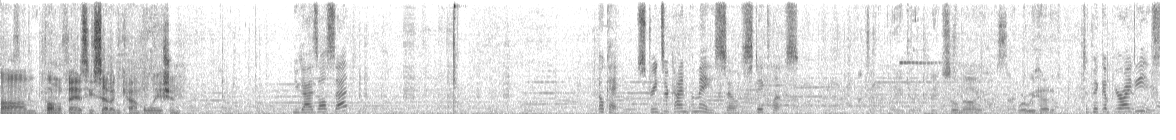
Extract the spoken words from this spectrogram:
um, Final Fantasy VII compilation. You guys all set? Okay, streets are kind of a maze, so stay close. So Naya, where we headed? To pick up your IDs.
